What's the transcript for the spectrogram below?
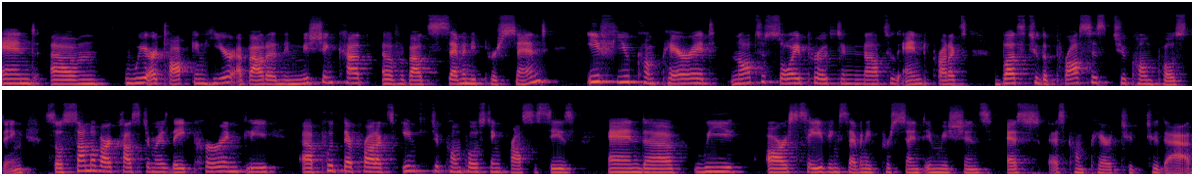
And um, we are talking here about an emission cut of about 70% if you compare it not to soy protein, not to end products, but to the process to composting. So some of our customers, they currently uh, put their products into composting processes and uh, we are saving 70% emissions as, as compared to, to that.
